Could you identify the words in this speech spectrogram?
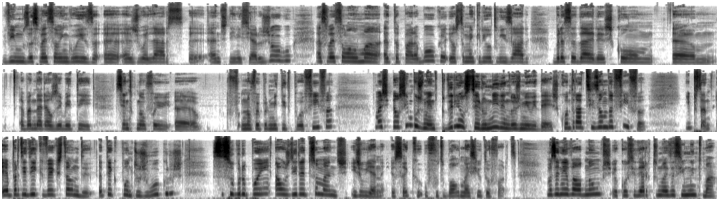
vimos a seleção inglesa a, a ajoelhar-se antes de iniciar o jogo, a seleção alemã a tapar a boca, eles também queriam utilizar braçadeiras com ehm, a bandeira LGBT, sendo que não foi, f- não foi permitido pela FIFA mas eles simplesmente poderiam se ter unido em 2010 contra a decisão da FIFA. E, portanto, é a partir daí que vem a questão de até que ponto os lucros se sobrepõem aos direitos humanos. E, Juliana, eu sei que o futebol não é assim o teu forte, mas a nível de números, eu considero que tu não és assim muito má.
